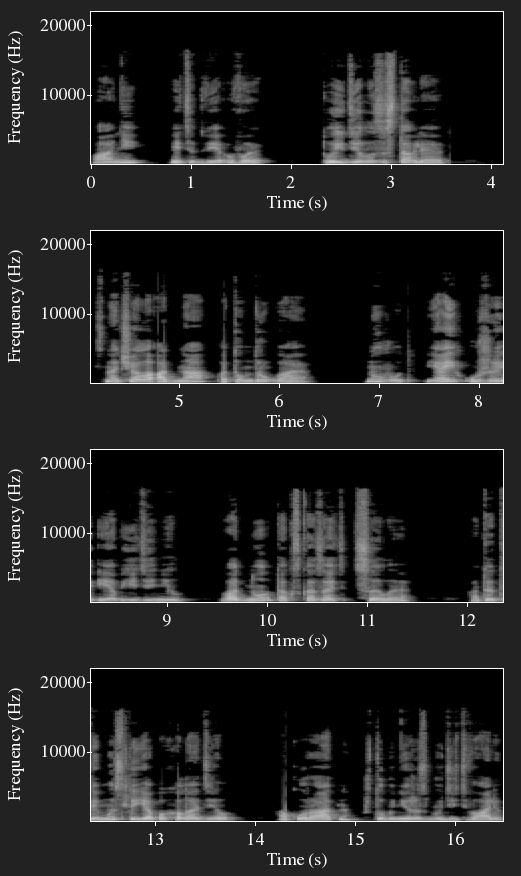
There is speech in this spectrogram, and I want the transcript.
А они, эти две В, то и дело заставляют. Сначала одна, потом другая. Ну вот, я их уже и объединил в одно, так сказать, целое. От этой мысли я похолодел. Аккуратно, чтобы не разбудить Валю,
